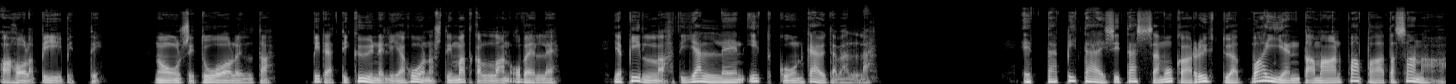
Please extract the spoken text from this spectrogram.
Ahola piipitti, nousi tuolilta, pidätti kyyneliä huonosti matkallaan ovelle ja pillahti jälleen itkuun käytävällä. Että pitäisi tässä mukaan ryhtyä vaientamaan vapaata sanaa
